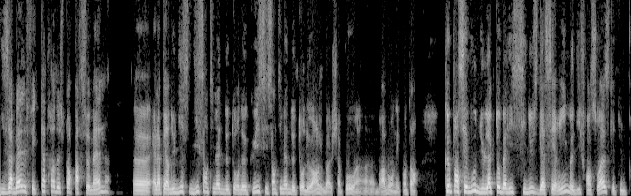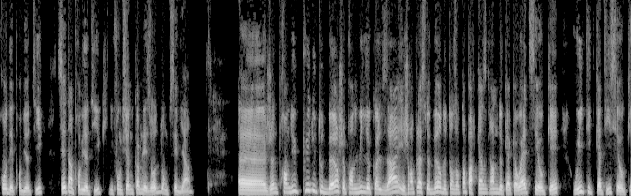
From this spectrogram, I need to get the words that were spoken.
Isabelle fait 4 heures de sport par semaine. Euh, elle a perdu 10, cm de tour de cuisse, 6 cm de tour de hanche. Bah, chapeau, hein. bravo, on est content. Que pensez-vous du Lactobacillus gasseri me dit Françoise, qui est une pro des probiotiques. C'est un probiotique, il fonctionne comme les autres, donc c'est bien. Euh, je ne prends plus du tout de beurre, je prends de l'huile de colza et je remplace le beurre de temps en temps par 15 grammes de cacahuètes, c'est OK. Oui, Cathy, c'est OK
